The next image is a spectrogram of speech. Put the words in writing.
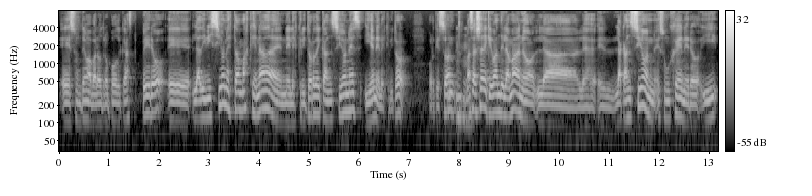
es un tema para otro podcast, pero la división está más que nada en el escritor de canciones y en el escritor. Porque son, más allá de que van de la mano, la, la- el- la canción es un género y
